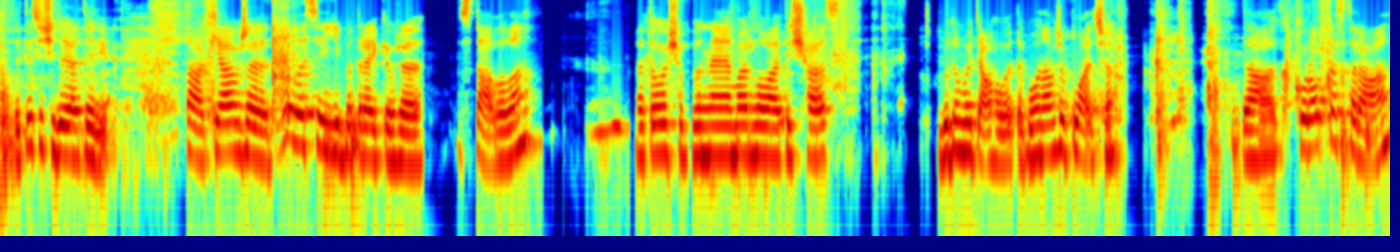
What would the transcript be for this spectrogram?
2009 рік. Так, я вже дивилася, її батарейки вже ставила. Для того, щоб не марнувати час. Будемо витягувати, бо вона вже плаче. Так, коробка стара.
